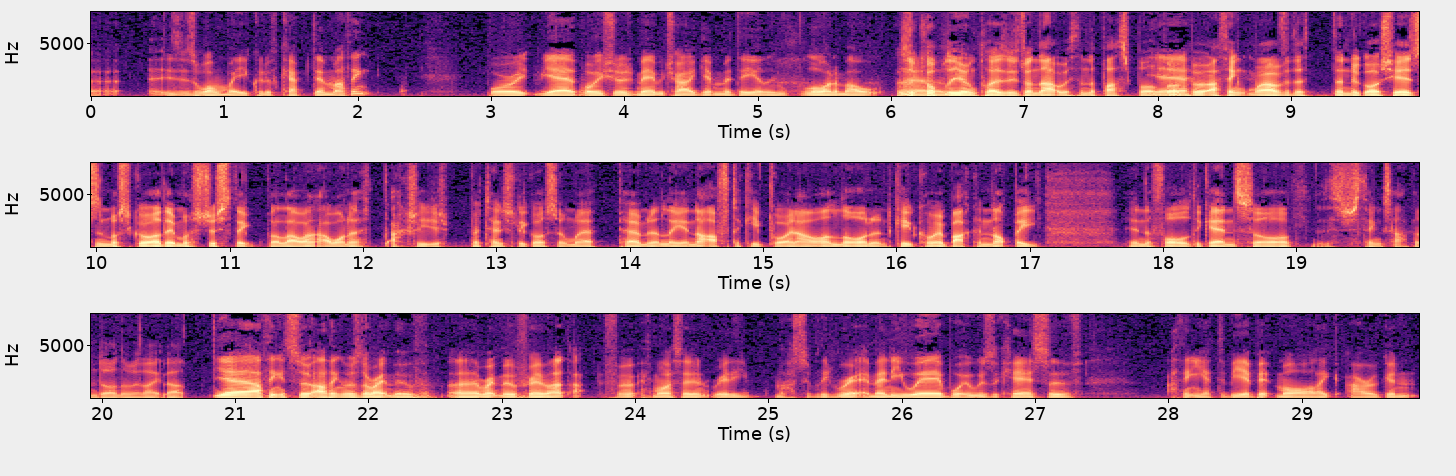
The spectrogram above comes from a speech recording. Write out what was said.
uh, is, is one way you could have kept him. I think, or yeah, probably should have maybe tried to give him a deal and loan him out. There's a couple of Um, young players who've done that with in the past, but, Yeah. but, but I think wherever the, the negotiations must go, they must just think, well, I want, I want to actually just potentially go somewhere permanently and not have to keep going out on loan and keep coming back and not be in the fold again. So it's just things happen, don't they, like that. Yeah, I think it's. I think it was the right move. Uh, right move for him. I'm honest, I didn't really massively rate him anyway, but it was a case of. I think he had to be a bit more like arrogant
